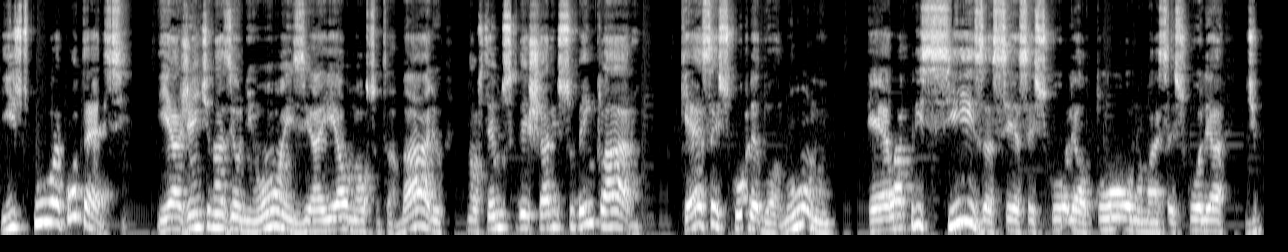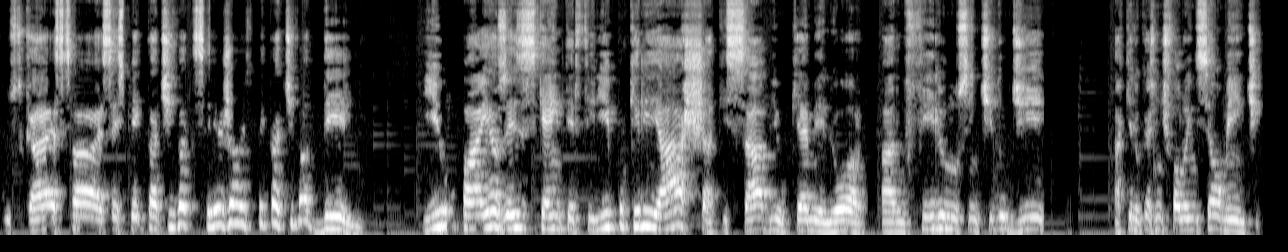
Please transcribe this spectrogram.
Isso acontece. E a gente nas reuniões, e aí é o nosso trabalho, nós temos que deixar isso bem claro, que essa escolha do aluno, ela precisa ser essa escolha autônoma, essa escolha de buscar essa, essa expectativa que seja a expectativa dele. E o pai às vezes quer interferir porque ele acha que sabe o que é melhor para o filho no sentido de aquilo que a gente falou inicialmente.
